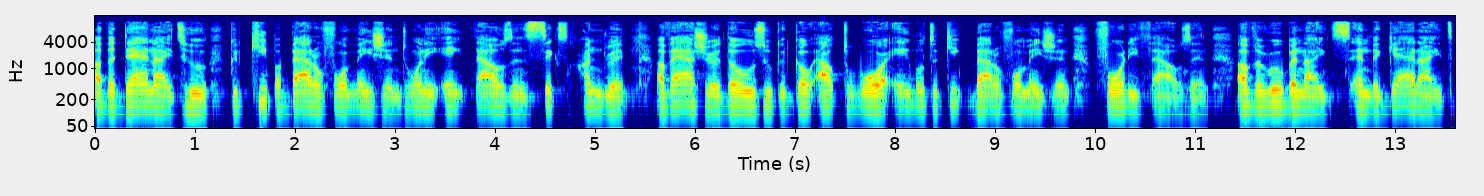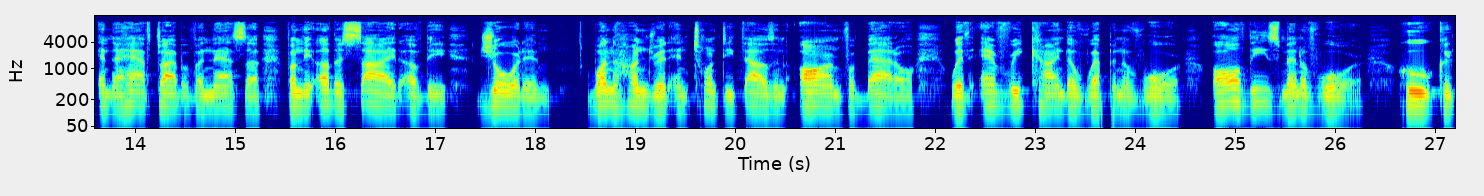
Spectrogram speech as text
Of the Danites who could keep a battle formation, 28,600. Of Asher, those who could go out to war, able to keep battle formation, 40,000. Of the Reubenites and the Gadites and the half tribe of Manasseh from the other side of the Jordan. 120,000 armed for battle with every kind of weapon of war all these men of war who could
